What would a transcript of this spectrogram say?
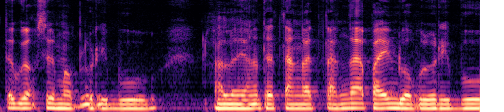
Itu gue kasih lima puluh ribu. Kalau yang tetangga-tetangga paling dua puluh ribu.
